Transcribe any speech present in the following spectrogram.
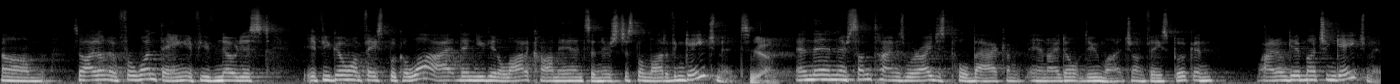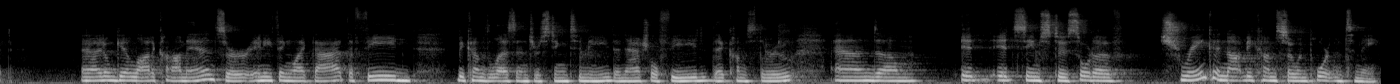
Um, so I don't know. For one thing, if you've noticed, if you go on Facebook a lot, then you get a lot of comments and there's just a lot of engagement. Yeah. And then there's sometimes where I just pull back and- and I don't do much on Facebook and I don't get much engagement. And I don't get a lot of comments or anything like that. The feed becomes less interesting to me, the natural feed that comes through. And um, it, it seems to sort of shrink and not become so important to me.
